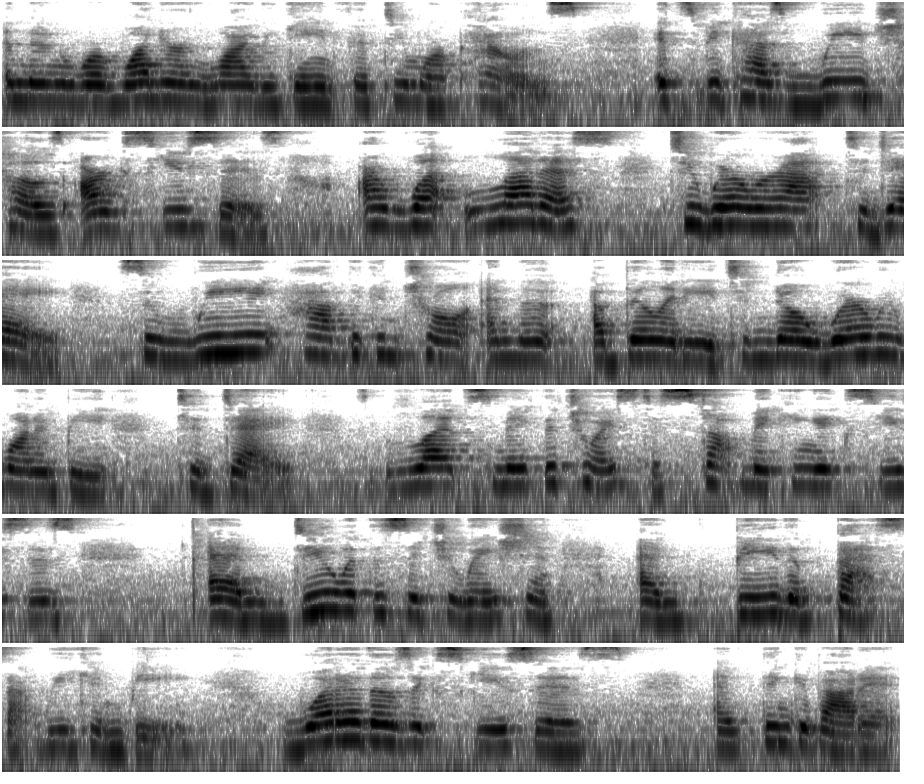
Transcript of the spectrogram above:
And then we're wondering why we gained 50 more pounds. It's because we chose our excuses are what led us to where we're at today. So we have the control and the ability to know where we want to be today. Let's make the choice to stop making excuses and deal with the situation and be the best that we can be. What are those excuses? And think about it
